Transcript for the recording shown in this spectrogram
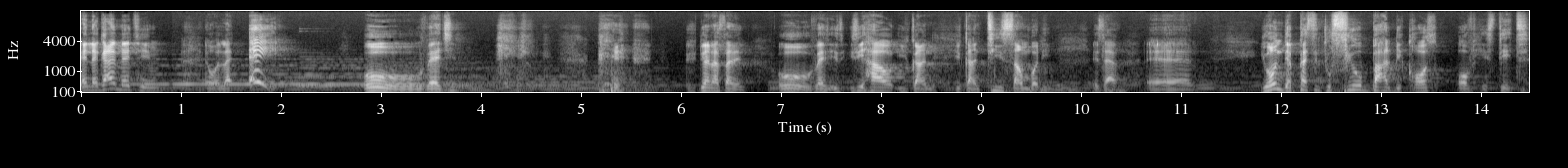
and the guy met him and was like, "Hey, oh virgin." Do you understand it? Oh, virgin. You see how you can you can tease somebody? It's like uh, you want the person to feel bad because of his state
